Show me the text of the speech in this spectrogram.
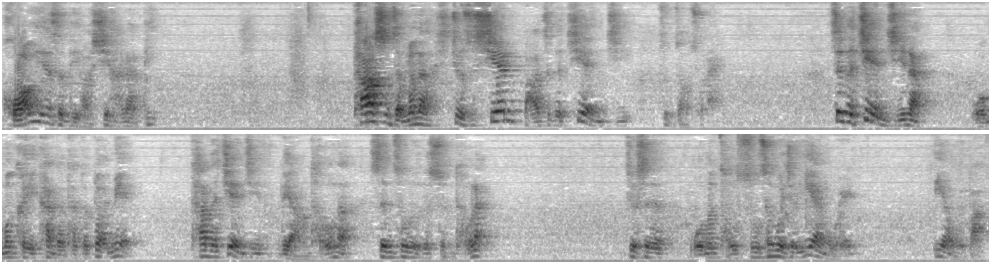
黄颜色地方锡含量低。它是怎么呢？就是先把这个剑脊铸造出来。这个剑脊呢，我们可以看到它的断面，它的剑脊两头呢伸出了一个榫头来。就是我们头俗称为叫燕尾，燕尾巴，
